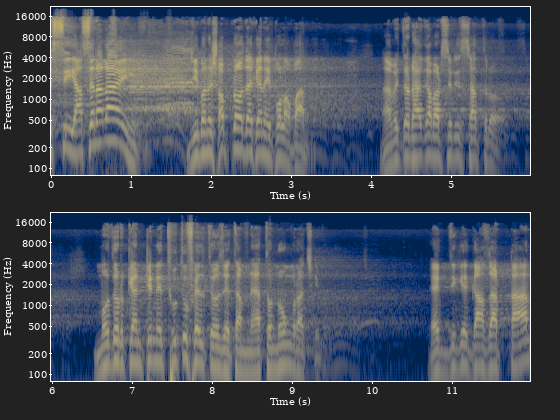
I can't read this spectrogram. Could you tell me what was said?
এসি আছে না নাই? জীবনে স্বপ্ন দেখেন এই পোলাপান। আমি তো ঢাকা ভার্সিটির ছাত্র। মধুর ক্যান্টিনে থুতু ফেলতেও যেতাম না, এত নোংরা ছিল। একদিকে গাঁজার টান,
